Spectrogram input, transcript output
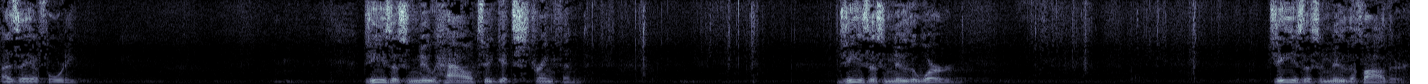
Isaiah 40. Jesus knew how to get strengthened. Jesus knew the Word. Jesus knew the Father.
